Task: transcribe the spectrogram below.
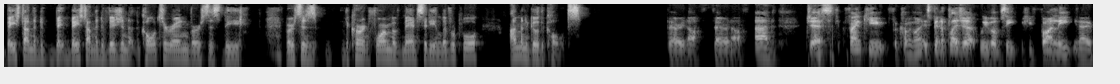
based on the based on the division that the Colts are in versus the versus the current form of Man City and Liverpool, I'm going to go the Colts. Fair enough. Fair enough. And Jess, thank you for coming on. It's been a pleasure. We've obviously, if you finally, you know,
